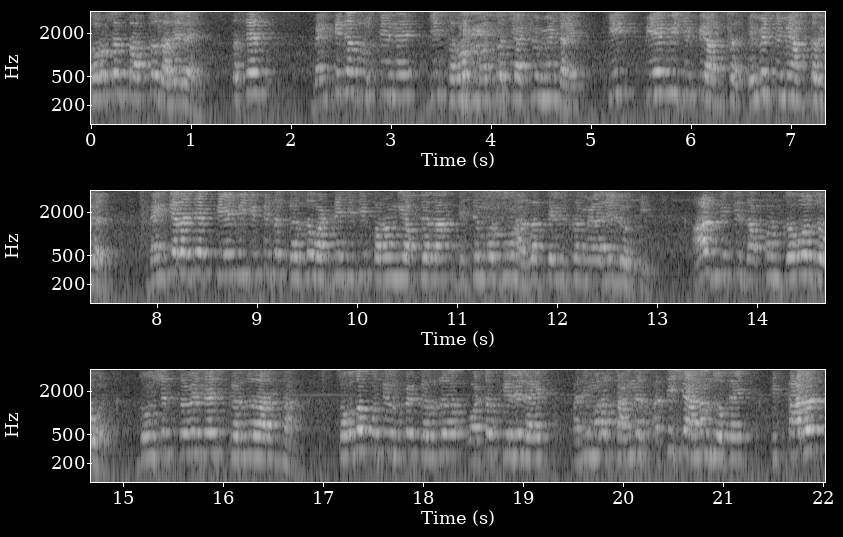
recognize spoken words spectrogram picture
संरक्षण प्राप्त झालेलं आहे. तसेच बँकेच्या दृष्टीने जी सर्वात महत्वाची अचिव्हमेंट आहे की पीएमईजीपी अंतर एमएसएमई अंतर्गत बँकेला जे पीएमईजीपीचं कर्ज वाटण्याची जी परवानगी आपल्याला डिसेंबर दोन हजार तेवीस ला मिळालेली होती आज मितीस आपण जवळजवळ दोनशे चव्वेचाळीस कर्जदारांना चौदा कोटी रुपये कर्ज वाटप केलेले आहेत. आणि मला सांगण्यास अतिशय आनंद होत आहे की कालच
